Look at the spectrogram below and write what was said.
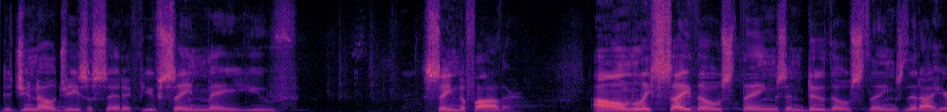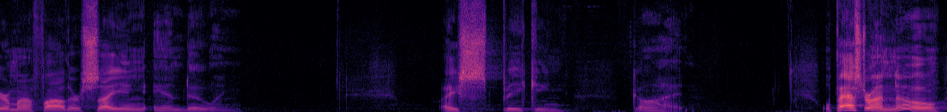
Did you know Jesus said, If you've seen me, you've seen the Father? I only say those things and do those things that I hear my Father saying and doing. A speaking God. Well, Pastor, I know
